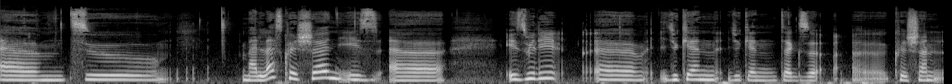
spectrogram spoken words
Um, to my last question is uh, is really uh, you can you can take the uh, question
